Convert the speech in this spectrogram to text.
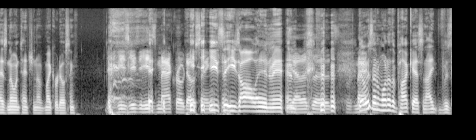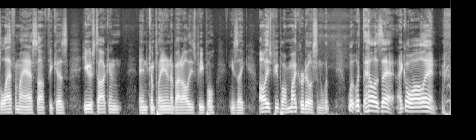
has no intention of microdosing. yeah, he's he's he's macro dosing. he's he's all in, man. yeah, that's a. That's That was on one of the podcasts, and I was laughing my ass off because he was talking and complaining about all these people. He's like, "All these people are microdosing. What, what, what the hell is that?" I go all in,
